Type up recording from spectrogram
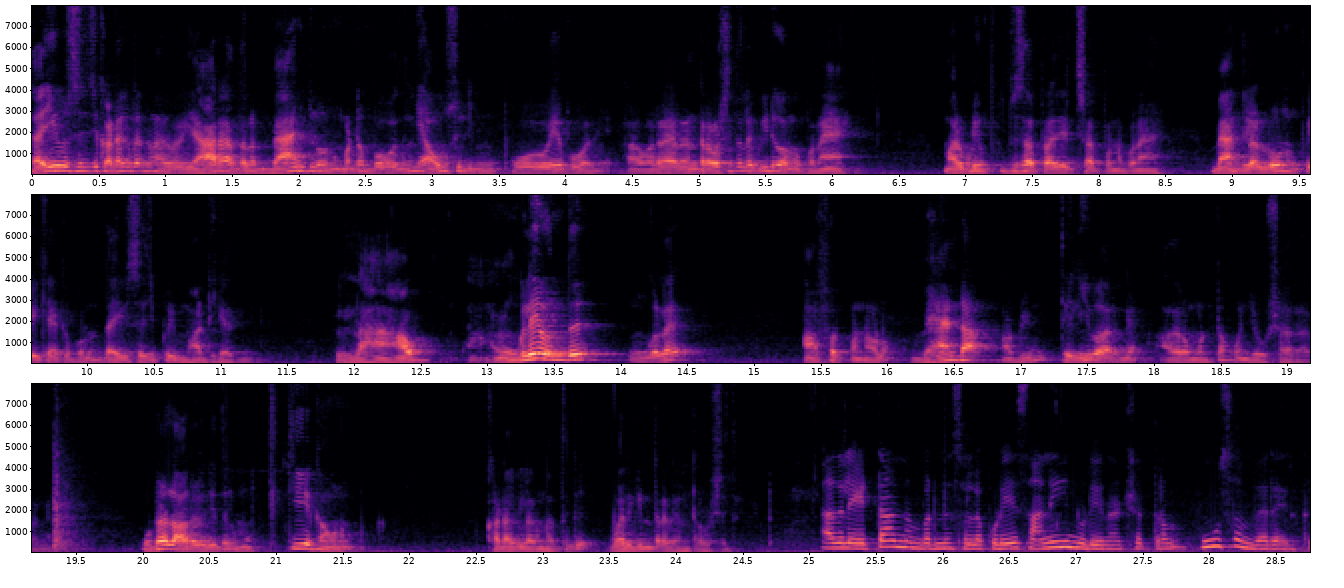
தயவு செஞ்சு கடக லக்னக்காரங்க யாராக இருந்தாலும் பேங்க் லோன் மட்டும் போகாதீங்க ஹவுஸ் ஹோல்டிங் போகவே போகாதீங்க. வர ரெண்டரை வருஷத்தில் வீடு வாங்க போகிறேன் மறுபடியும் புதுசாக ப்ராஜெக்ட் ஸ்டார்ட் பண்ண போகிறேன் பேங்க்கில் லோனுக்கு போய் கேட்க போகிறேன் தயவு செஞ்சு போய் மாட்டிக்காதீங்க. லா அவங்களே வந்து உங்களை ஆஃபர் பண்ணாலும் வேண்டாம் அப்படின்னு தெளிவாக இருங்க. அதில் மட்டும் கொஞ்சம் உஷாராக இருங்க. உடல் ஆரோக்கியத்தில் முக்கிய கவனம் கடக லக்னத்துக்கு வருகின்ற ரெண்டரை வருஷத்துக்கு அதில் எட்டாம் நம்பர்னு சொல்லக்கூடிய சனியினுடைய நட்சத்திரம் பூசம் வேற இருக்கு.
